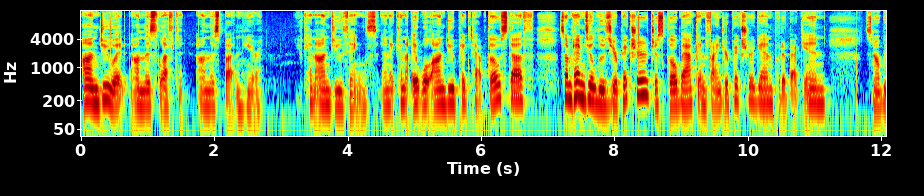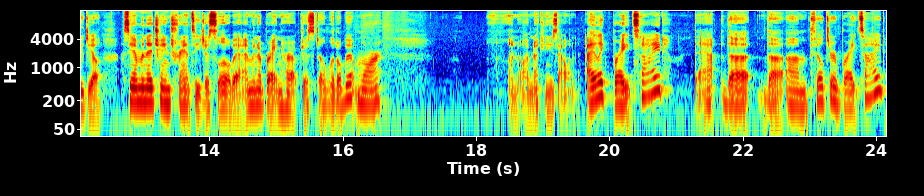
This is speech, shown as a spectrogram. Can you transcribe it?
undo it on this left, on this button here. Can undo things and it can, it will undo PicTapGo stuff. Sometimes you'll lose your picture. Just go back and find your picture again, put it back in. It's no big deal. See, I'm going to change Francie just a little bit. I'm going to brighten her up just a little bit more. Oh, no, I'm not going to use that one. I like bright side, the, the, the um, filter bright side,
